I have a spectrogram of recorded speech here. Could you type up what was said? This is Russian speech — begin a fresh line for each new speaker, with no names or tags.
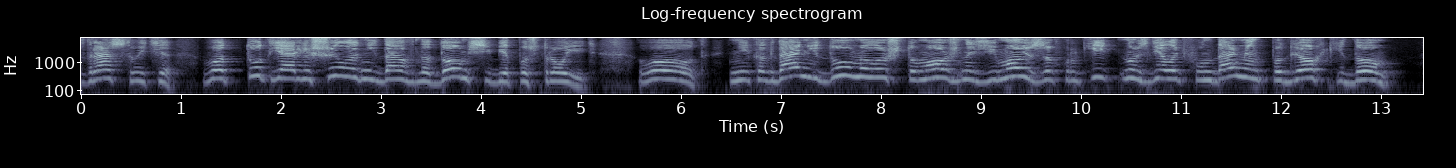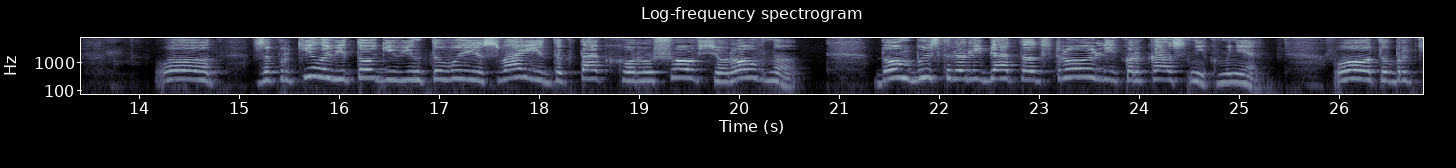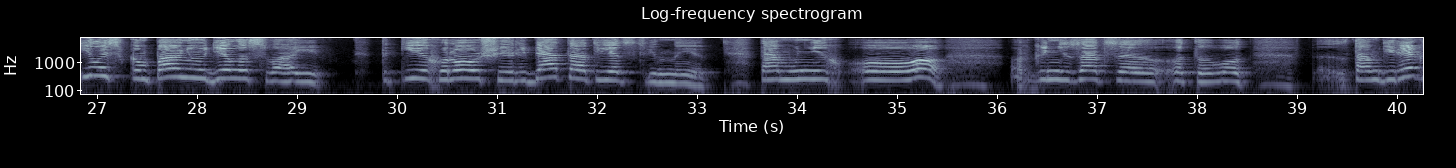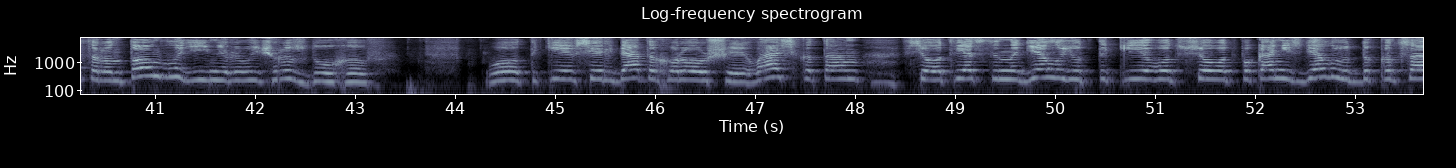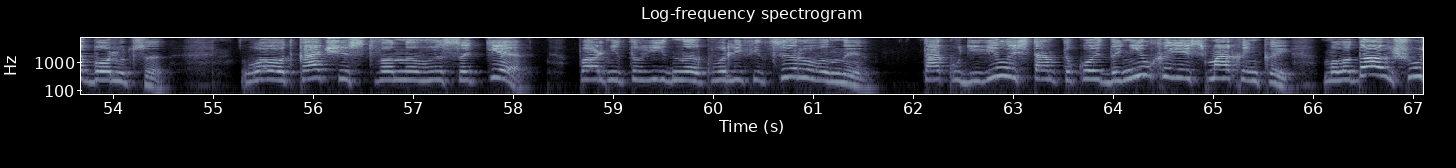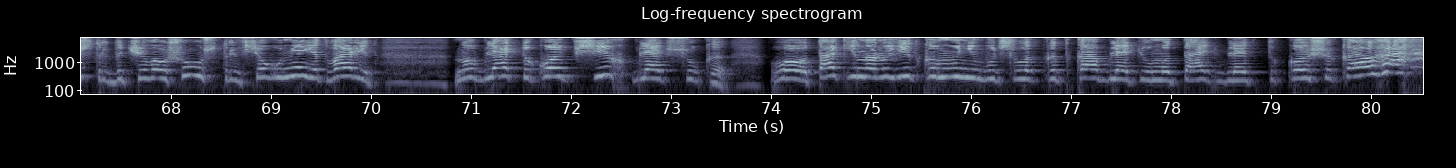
Здравствуйте. Вот тут я решила недавно дом себе построить. Вот. Никогда не думала, что можно зимой закрутить, ну, сделать фундамент под легкий дом. Вот. Закрутила в итоге винтовые сваи, так так хорошо, все ровно. Дом быстро ребята отстроили, каркасник мне. Вот, обратилась в компанию «Дело сваи». Такие хорошие ребята, ответственные. Там у них ООО, организация, это вот, там директор Антон Владимирович Раздухов. Вот такие все ребята хорошие. Васька там все ответственно делают, такие вот все вот пока не сделают, до конца борются. Вот, качество на высоте. Парни-то, видно, квалифицированные. Так удивилась, там такой Данилка есть махонькой. Молодой, шустрый, до чего шустрый, все умеет, варит. Ну, блядь, такой псих, блядь, сука. Вот, так и норовит кому-нибудь с локотка, блядь, умотать, блядь, такой шакал.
